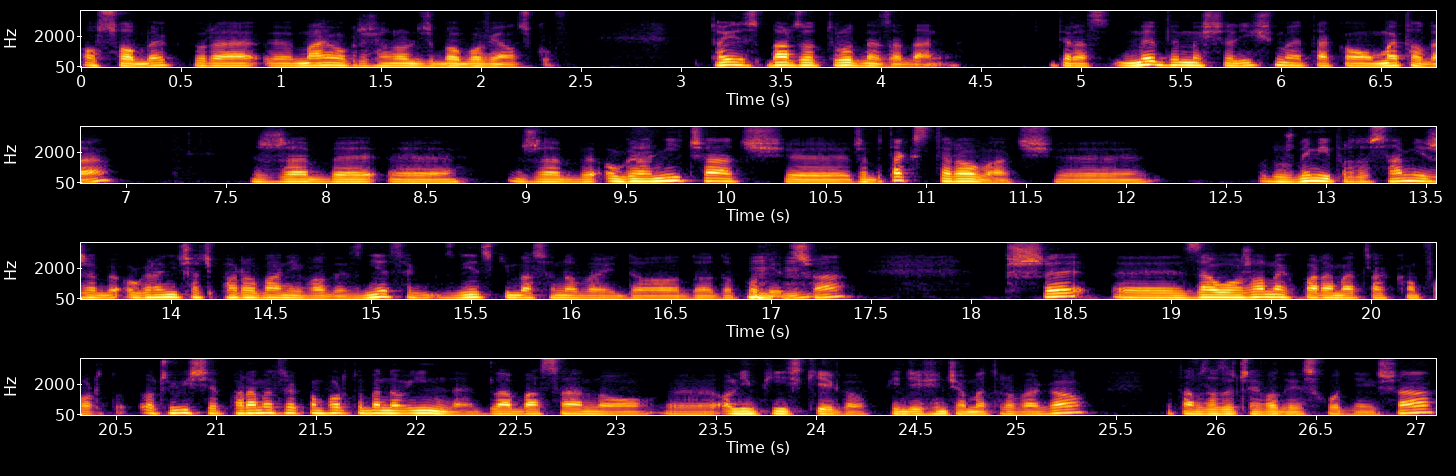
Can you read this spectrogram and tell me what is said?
osoby, które mają określoną liczbę obowiązków. To jest bardzo trudne zadanie. I teraz my wymyśliliśmy taką metodę, żeby, żeby ograniczać, żeby tak sterować różnymi procesami, żeby ograniczać parowanie wody z, niec, z niecki basenowej do, do, do powietrza mhm. przy y, założonych parametrach komfortu. Oczywiście parametry komfortu będą inne dla basenu y, olimpijskiego 50-metrowego, bo tam zazwyczaj woda jest chłodniejsza.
